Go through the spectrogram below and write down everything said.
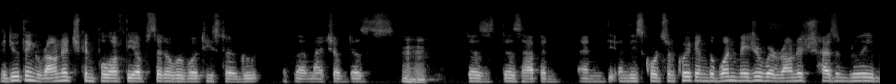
I do think Raonic can pull off the upset over Bautista Agut if that matchup does Mhm. does does happen. And the, and these courts are quick. And the one major where Raonic hasn't really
